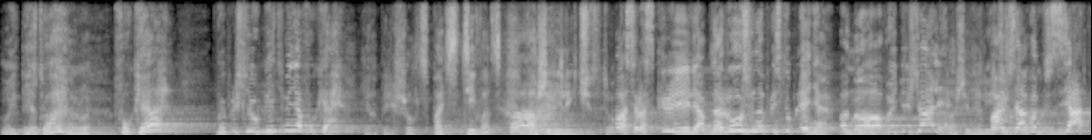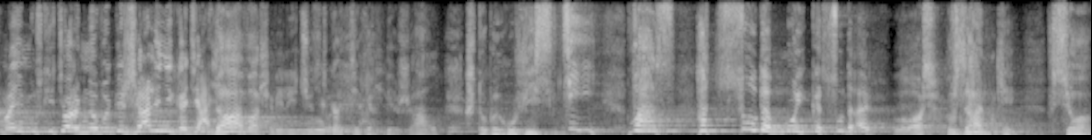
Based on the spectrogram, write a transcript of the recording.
Мой бедный Что? король! Фуке? Вы пришли убить меня, Фуке? Я пришел спасти вас, А, ваше величество. Вас раскрыли, обнаружено преступление, но вы бежали. Ваше Величество. Ваш замок взят моими мушкетерами, но вы бежали, негодяй. Да, ваше величество. Негодяй. Я бежал, чтобы увести вас отсюда, мой государь. Ложь. В замке все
